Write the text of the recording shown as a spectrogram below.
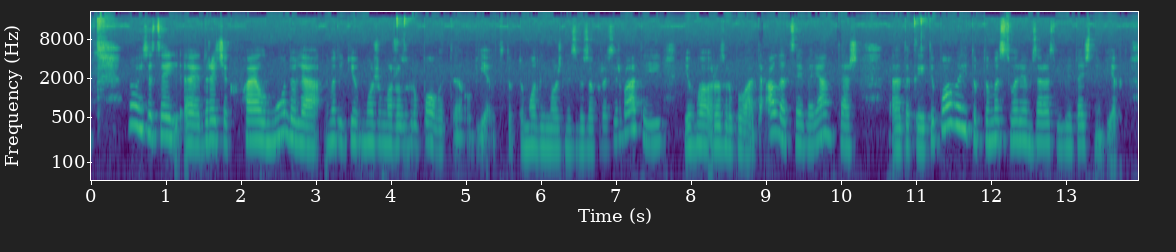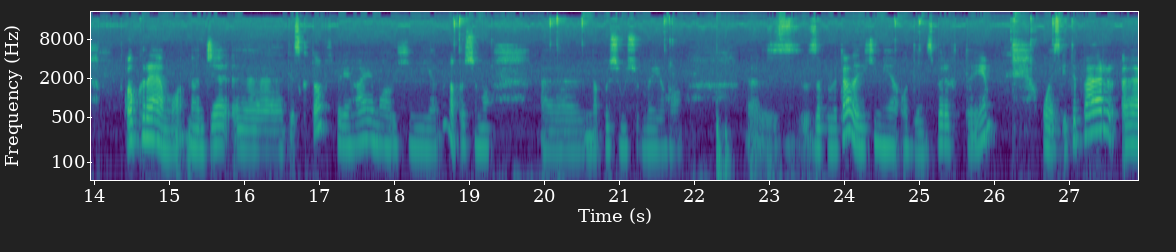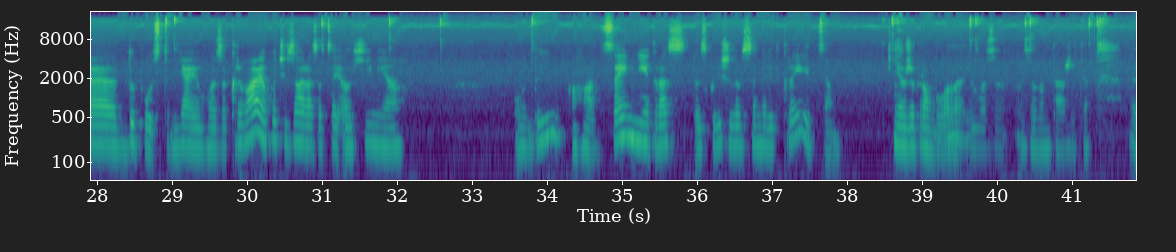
Ну, ось цей, е, До речі, як файл модуля, ми тоді можемо розгруповувати об'єкт. Тобто модуль можна зв'язок розірвати і його розгрупувати. Але цей варіант теж е, такий типовий, тобто ми створюємо зараз бібліотечний об'єкт. Окремо на desktop зберігаємо алхімія. Ну, напишемо, е, напишемо, щоб ми його е, запам'ятали, алхімія 1. Зберегти. Ось, І тепер, е, допустимо, я його закриваю. Хочу зараз оцей алхімія 1. Ага, цей мені якраз, скоріше за все, не відкриється. Я вже пробувала його завантажити.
